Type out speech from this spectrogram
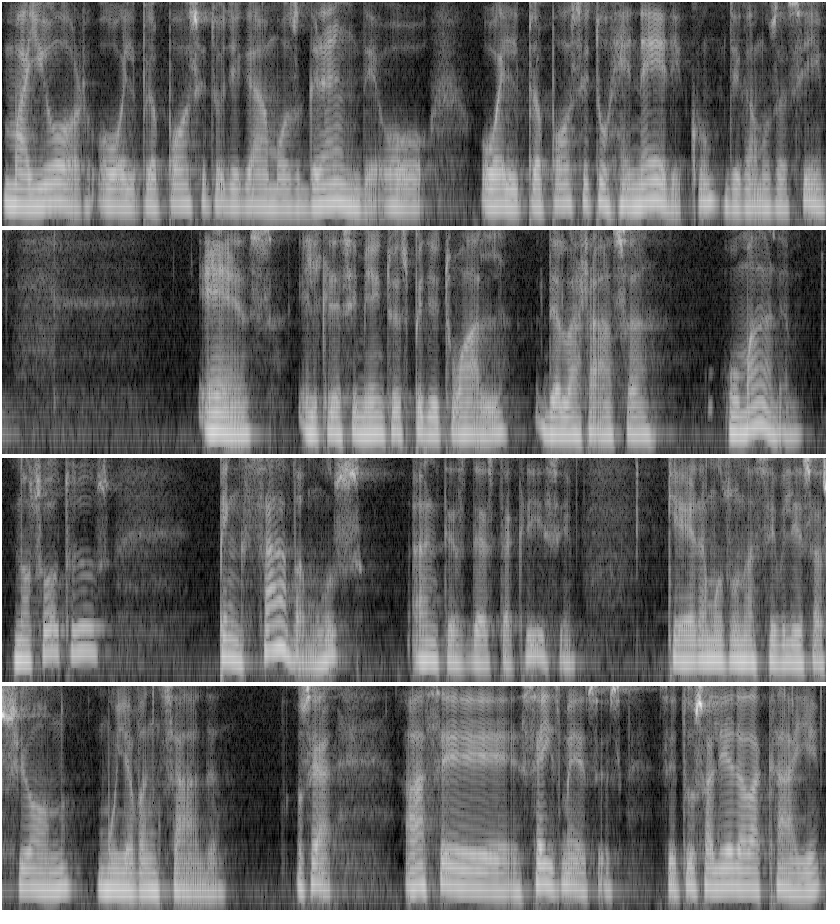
mayor o el propósito, digamos, grande o, o propósito genérico, digamos así, es el crecimiento espiritual de la raza humana. Nosotros pensábamos, antes de esta crisis, que éramos una civilización muy avanzada. O sea, hace seis meses, si tú salieras a la calle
